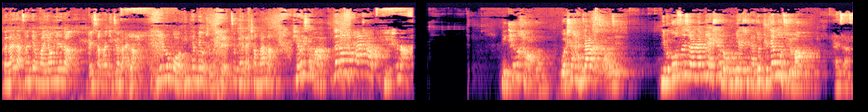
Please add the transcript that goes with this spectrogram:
本来打算电话邀约的，没想到您就来了。您如果明天没有什么事，就可以来上班了。凭什么？那都是他差，你是哪？你听好了，我是韩家二小姐。你们公司居然连面试都不面试他，就直接录取吗？韩小姐，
